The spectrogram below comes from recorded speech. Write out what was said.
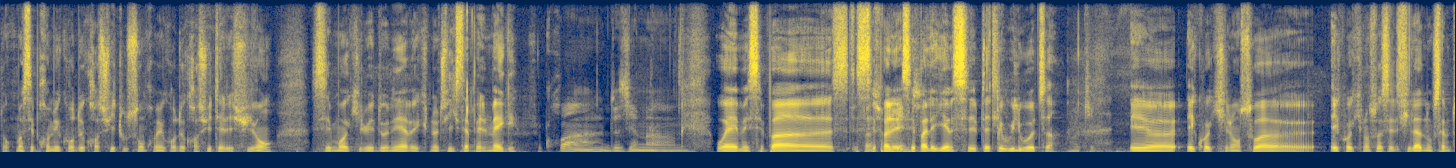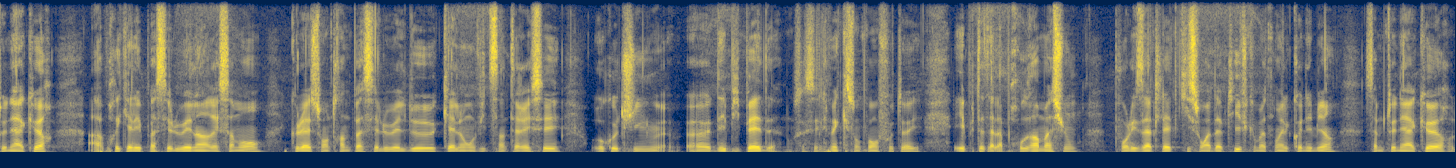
Donc moi, ses premiers cours de CrossFit ou son premier cours de CrossFit et les suivants, c'est moi qui lui ai donné avec une autre fille qui s'appelle Meg. Je crois, hein, deuxième. euh, Ouais, mais c'est pas, euh, c'est pas les games c'est pas les games, c'est peut-être les Will Watts, ça. ok. Et, euh, et quoi qu'il en soit, et quoi qu'il en soit, cette fille-là, donc ça me tenait à cœur. Après qu'elle ait passé le L1 récemment, que là elles sont en train de passer le L2, qu'elle a envie de s'intéresser au coaching des bipèdes, donc ça c'est les mecs qui sont pas en fauteuil, et peut-être à la programmation pour les athlètes qui sont adaptifs, que maintenant elle connaît bien. Ça me tenait à cœur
